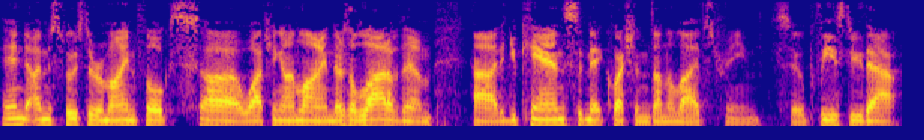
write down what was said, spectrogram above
And I'm supposed to remind folks uh, watching online, there's a lot of them, uh, that you can submit questions on the live stream. So please do that.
